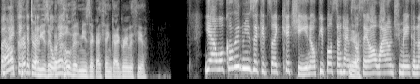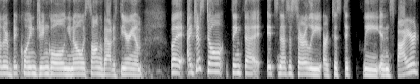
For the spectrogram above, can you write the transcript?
But Not I think crypto that music, but COVID music. I think I agree with you. Yeah, well, COVID music, it's like kitschy. You know, people sometimes yeah. they'll say, "Oh, why don't you make another Bitcoin jingle?" You know, a song about Ethereum. But I just don't think that it's necessarily artistically inspired.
